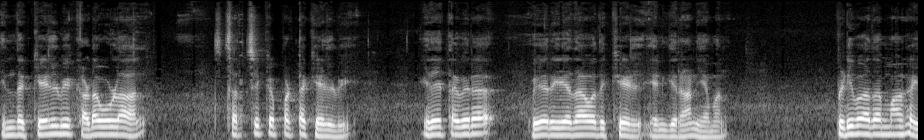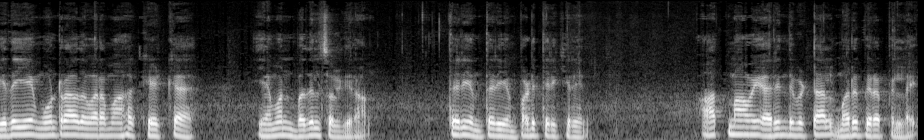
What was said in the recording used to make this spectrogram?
இந்த கேள்வி கடவுளால் சர்ச்சிக்கப்பட்ட கேள்வி. இதை தவிர வேறு ஏதாவது கேள் என்கிறான் யமன். பிடிவாதமாக இதையே மூன்றாவது வரமாக கேட்க யமன் பதில் சொல்கிறான். தெரியும் தெரியும் படித்திருக்கிறேன். ஆத்மாவை அறிந்துவிட்டால் மறுபிறப்பில்லை.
